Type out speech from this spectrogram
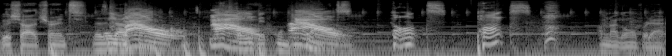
Good shot, Trent. Let's Hey, go. Wow. Wow. It Wow. punks. Punks. Punks. I'm not going for that.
